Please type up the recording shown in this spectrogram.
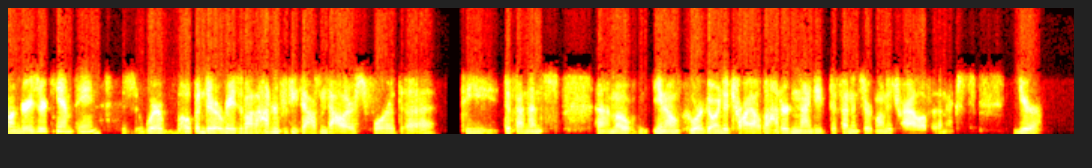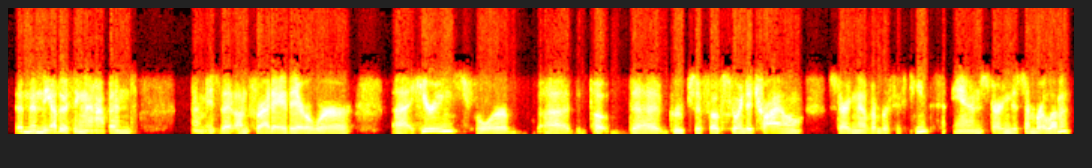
fundraiser campaign. We're hoping to raise about $150,000 for the the defendants, um, you know, who are going to trial. The 190 defendants are going to trial over the next year. And then the other thing that happened um, is that on Friday there were uh, hearings for uh, the, the, groups of folks going to trial starting November 15th and starting December 11th,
